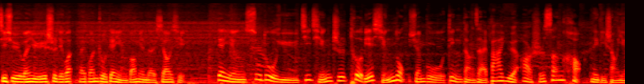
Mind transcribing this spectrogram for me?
继续文娱世界观，来关注电影方面的消息。电影《速度与激情之特别行动》宣布定档在八月二十三号内地上映。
